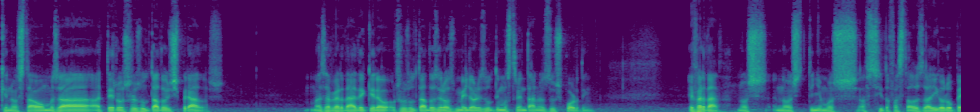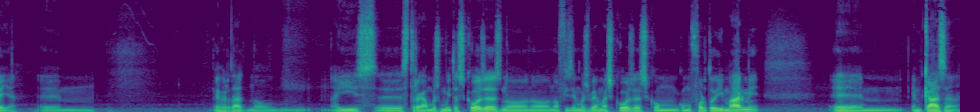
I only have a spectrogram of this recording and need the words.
que non estábamos a, a ter os resultados esperados. Mas a verdade é que era, os resultados eram os mellores dos últimos 30 anos do Sporting. É verdade nós, nós tiñamos sido afastados da Liga Europeia eh, É verdade, não, aí eh, estragamos muitas coisas, não, não, não fizemos bem as coisas como, como Forte e Marmi. Em, casa,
